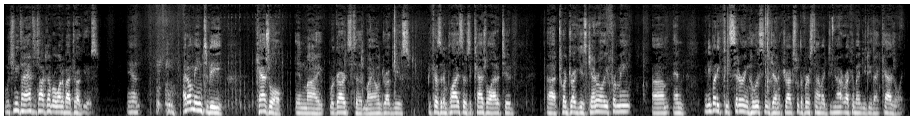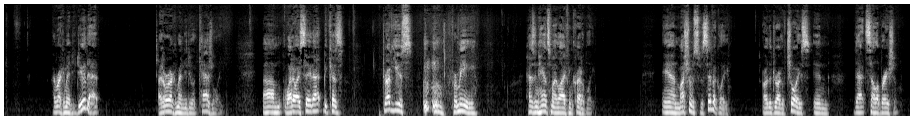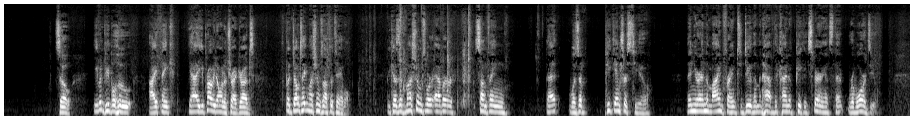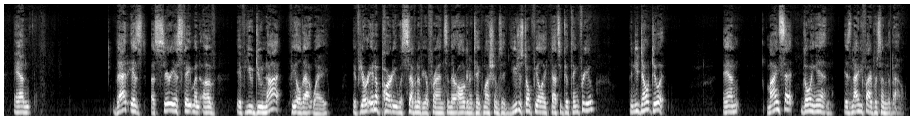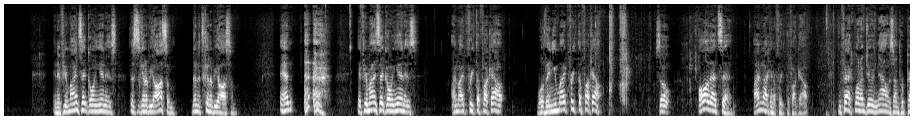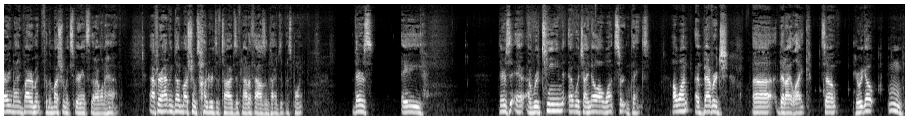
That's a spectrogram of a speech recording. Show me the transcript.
Which means I have to talk number one about drug use. And I don't mean to be casual in my regards to my own drug use because it implies there's a casual attitude uh, toward drug use generally for me. Um, and anybody considering hallucinogenic drugs for the first time, I do not recommend you do that casually. I recommend you do that. I don't recommend you do it casually. Um, why do I say that? Because drug use, for me, has enhanced my life incredibly. And mushrooms specifically are the drug of choice in that celebration. So even people who I think, yeah, you probably don't want to try drugs, but don't take mushrooms off the table. Because if mushrooms were ever something that was of peak interest to you, then you're in the mind frame to do them and have the kind of peak experience that rewards you. And that is a serious statement of if you do not feel that way, if you're in a party with seven of your friends and they're all going to take mushrooms and you just don't feel like that's a good thing for you, then you don't do it. And mindset going in is 95% of the battle. And if your mindset going in is this is going to be awesome, then it's going to be awesome. And if your mindset going in is I might freak the fuck out, well, then you might freak the fuck out. So, all of that said, I'm not going to freak the fuck out. In fact, what I'm doing now is I'm preparing my environment for the mushroom experience that I want to have. After having done mushrooms hundreds of times, if not a thousand times at this point, there's a there's a, a routine at which I know I'll want certain things. I want a beverage uh, that I like. So here we go. Mm.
